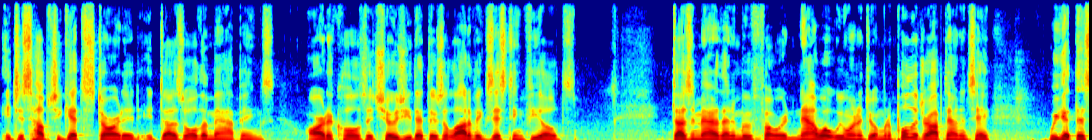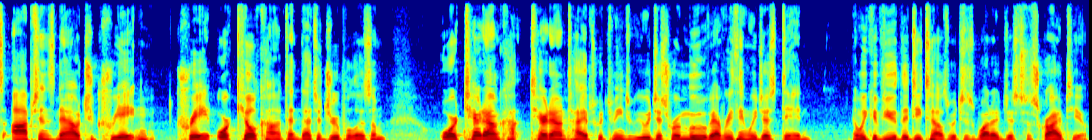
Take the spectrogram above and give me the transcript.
It just helps you get started. It does all the mappings, articles. It shows you that there's a lot of existing fields. Doesn't matter that it moves forward. Now what we want to do, I'm going to pull the drop down and say, we get this options now to create and create or kill content. That's a Drupalism. Or tear down, tear down types, which means we would just remove everything we just did and we could view the details, which is what I just described to you.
